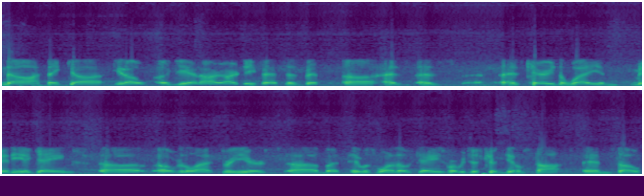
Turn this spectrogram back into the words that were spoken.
No, I think uh, you know. Again, our, our defense has been uh, has has has carried the way in many a games uh, over the last three years. Uh, but it was one of those games where we just couldn't get them stopped, and so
